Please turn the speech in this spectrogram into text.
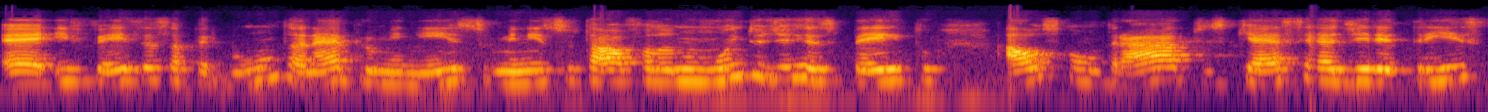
é, e fez essa pergunta né, para o ministro. O ministro estava falando muito de respeito aos contratos, que essa é a diretriz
